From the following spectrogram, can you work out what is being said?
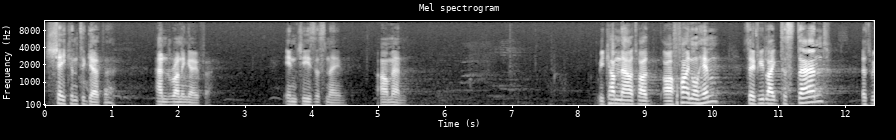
shaken together, and running over. In Jesus' name, Amen. We come now to our, our final hymn. So if you'd like to stand as we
